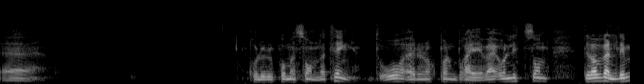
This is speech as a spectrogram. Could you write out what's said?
eh, holder du på med sånne ting, da er du nok på den breie vei. Og litt sånn, Det var, veldig,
